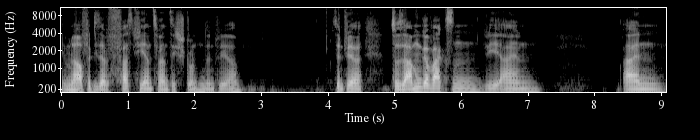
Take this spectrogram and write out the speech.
im Laufe dieser fast 24 Stunden sind wir sind wir zusammengewachsen wie ein, ein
